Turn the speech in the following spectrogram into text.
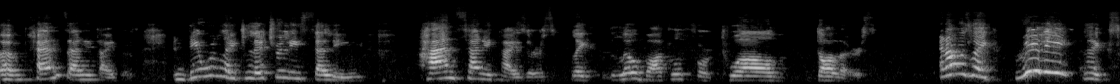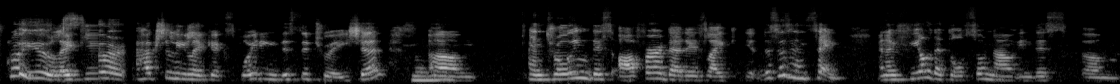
um, hand sanitizers, and they were like literally selling hand sanitizers, like little bottle for twelve dollars. And I was like, really? Like, screw you! Like, you are actually like exploiting this situation. Mm-hmm. Um, and throwing this offer that is like this is insane and i feel that also now in this um,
